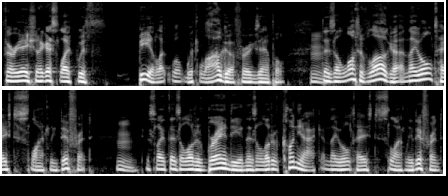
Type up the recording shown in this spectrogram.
variation. I guess like with beer, like well, with lager, for example, Mm. there's a lot of lager, and they all taste slightly different. Hmm. Just like there's a lot of brandy and there's a lot of cognac, and they all taste slightly different.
